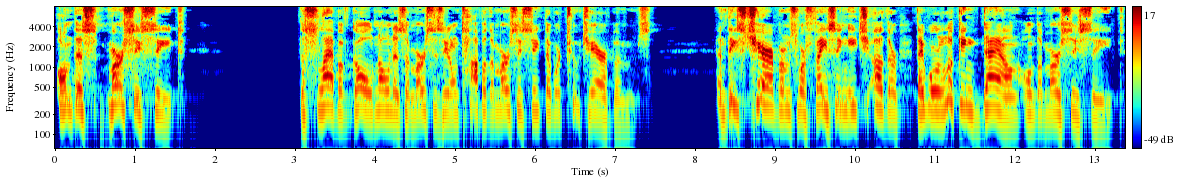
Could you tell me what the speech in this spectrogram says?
On this mercy seat, the slab of gold known as the mercy seat, on top of the mercy seat, there were two cherubims. And these cherubims were facing each other. They were looking down on the mercy seat.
